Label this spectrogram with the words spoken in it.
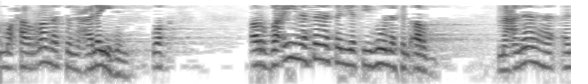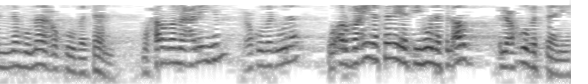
محرمة عليهم وقف. أربعين سنة يتيهون في الأرض معناها أنهما عقوبتان محرمة عليهم العقوبة الأولى وأربعين سنة يتيهون في الأرض العقوبة الثانية.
